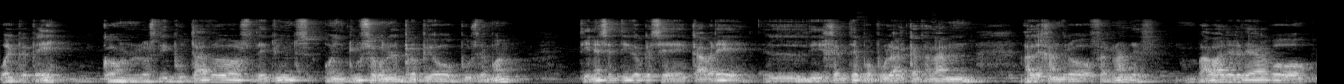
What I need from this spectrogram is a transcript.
o el PP con los diputados de Junts o incluso con el propio Puigdemont? ¿Tiene sentido que se cabree el dirigente popular catalán Alejandro Fernández? ¿Va a valer de algo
